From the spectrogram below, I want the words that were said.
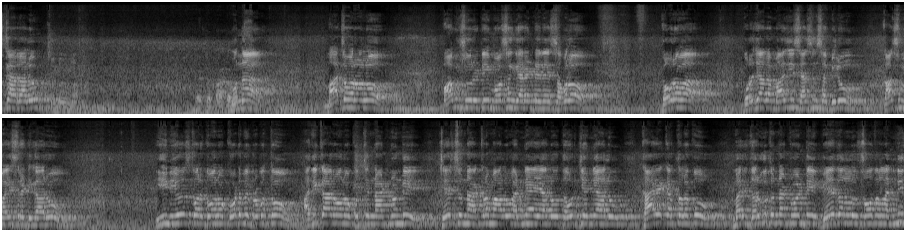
నమస్కారాలు. మొన్న మాచవరంలో బాబు షూరిటీ మోసం గ్యారంటీ అనే సభలో గౌరవ గురజాల మాజీ శాసనసభ్యులు కాసు మహేష్ రెడ్డి గారు ఈ నియోజకవర్గంలో కూటమి ప్రభుత్వం అధికారంలోకి వచ్చిన నాటి నుండి చేస్తున్న అక్రమాలు అన్యాయాలు దౌర్జన్యాలు కార్యకర్తలకు మరి జరుగుతున్నటువంటి వేదనలు శోధనలు అన్నీ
